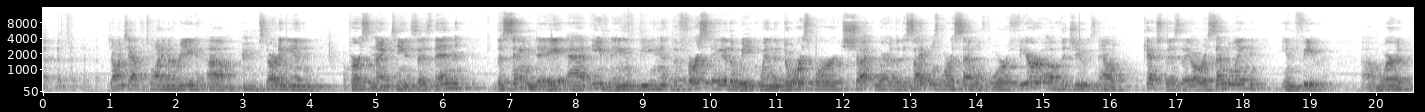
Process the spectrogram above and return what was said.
John chapter 20, I'm going to read um, starting in verse 19. It says, Then the same day at evening, being the first day of the week, when the doors were shut where the disciples were assembled for fear of the Jews. Now, catch this, they are assembling in fear. Um, where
